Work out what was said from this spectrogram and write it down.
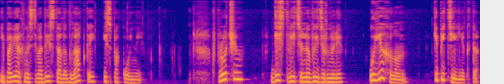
и поверхность воды стала гладкой и спокойной. Впрочем, действительно выдернули. Уехал он, кипятильник-то.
